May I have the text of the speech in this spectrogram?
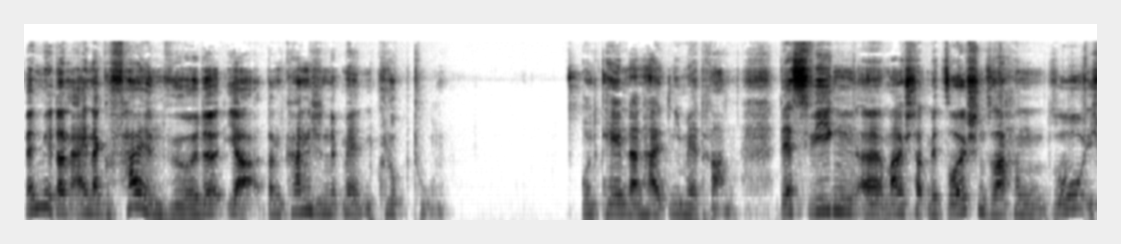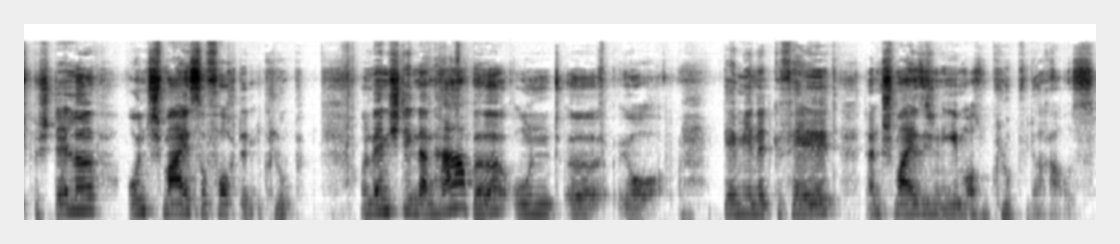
wenn mir dann einer gefallen würde, ja, dann kann ich ihn nicht mehr in den Club tun. Und käme dann halt nie mehr dran. Deswegen äh, mache ich das mit solchen Sachen so, ich bestelle und schmeiß sofort in den Club. Und wenn ich den dann habe und äh, ja, der mir nicht gefällt, dann schmeiße ich ihn eben aus dem Club wieder raus.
